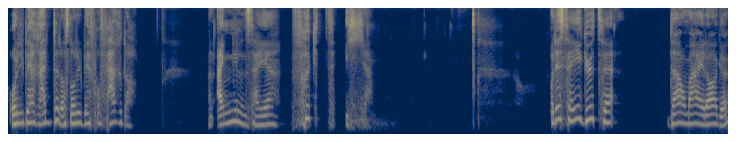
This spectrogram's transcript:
Og de ble redde. Da står de ble forferda. Men engelen sier, 'Frykt ikke'. Og det sier Gud til deg og meg i dag òg.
